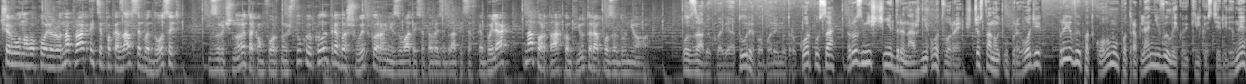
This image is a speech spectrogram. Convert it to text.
червоного кольору на практиці показав себе досить зручною та комфортною штукою, коли треба швидко організуватися та розібратися в кабелях на портах комп'ютера позаду нього. Позаду клавіатури по периметру корпуса розміщені дренажні отвори, що стануть у пригоді при випадковому потраплянні великої кількості рідини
